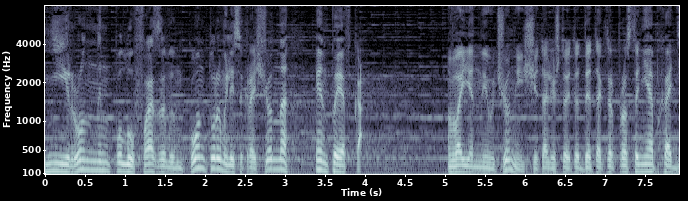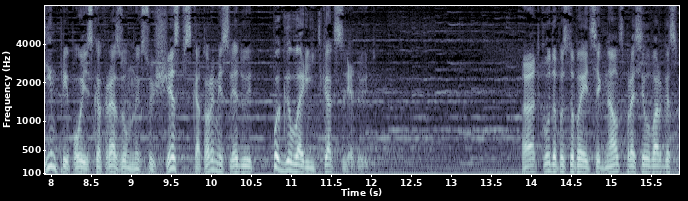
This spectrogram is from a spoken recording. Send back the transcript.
нейронным полуфазовым контуром или сокращенно НПФК. Военные ученые считали, что этот детектор просто необходим при поисках разумных существ, с которыми следует поговорить как следует. «Откуда поступает сигнал?» — спросил Варгас.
